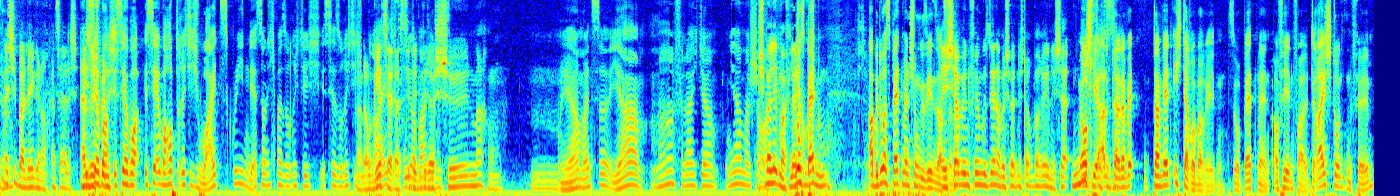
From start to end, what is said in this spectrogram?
Ja. Ich überlege noch, ganz ehrlich. ist, Also der ich über, nicht, ist, der ist der überhaupt richtig widescreen? Der ist doch nicht mal so richtig. Ist der so richtig. Na, darum breit? geht es ja, dass sie den wieder schön machen. Hm. Ja, meinst du? Ja, na, vielleicht ja. Ja, mal Ich schauen. überlege mal, vielleicht ich, mir, Aber du hast Batman schon gesehen, sagst ich du? habe ne? den Film gesehen, aber ich werde nicht darüber reden. Ich werde nichts Okay, alles klar. sagen. Dann, dann werde ich darüber reden. So, Batman, auf jeden Fall. Drei Stunden Film.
